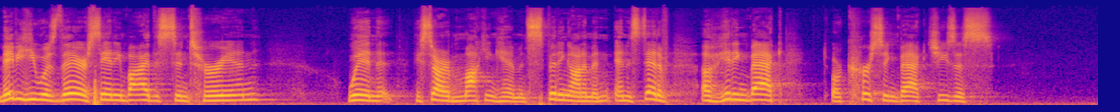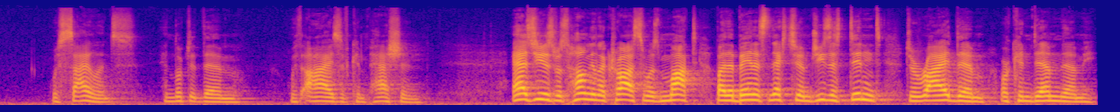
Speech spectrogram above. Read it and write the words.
Maybe he was there standing by the centurion when they started mocking him and spitting on him. And, and instead of, of hitting back or cursing back, Jesus was silent and looked at them with eyes of compassion. As Jesus was hung on the cross and was mocked by the bandits next to him, Jesus didn't deride them or condemn them.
